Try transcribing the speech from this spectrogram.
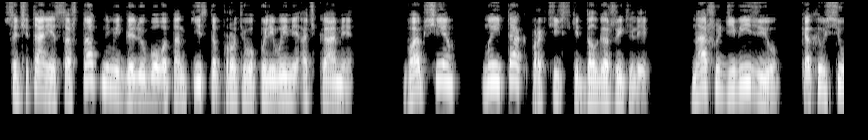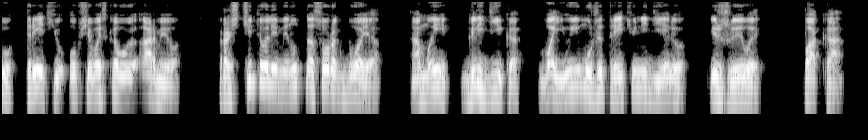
В сочетании со штатными для любого танкиста противопылевыми очками. Вообще, мы и так практически долгожители. Нашу дивизию, как и всю третью общевойсковую армию, рассчитывали минут на 40 боя, а мы, гляди-ка, Воюем уже третью неделю и живы. Пока.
